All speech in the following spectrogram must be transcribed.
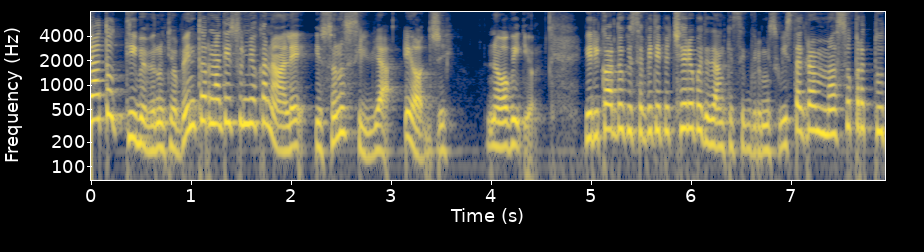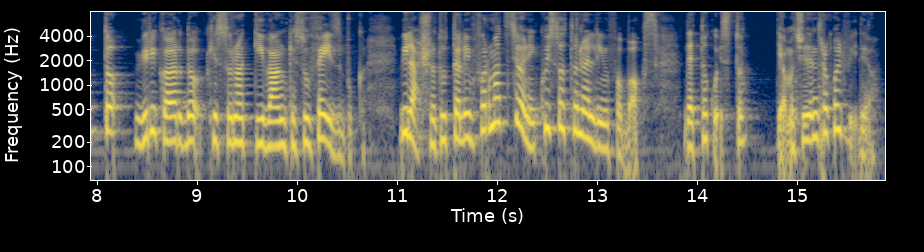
Ciao a tutti, benvenuti o bentornati sul mio canale, io sono Silvia e oggi nuovo video. Vi ricordo che se avete piacere potete anche seguirmi su Instagram, ma soprattutto vi ricordo che sono attiva anche su Facebook. Vi lascio tutte le informazioni qui sotto nell'info box. Detto questo, diamoci dentro col video.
